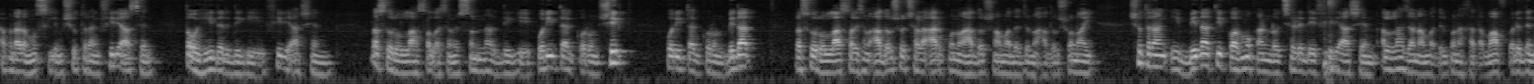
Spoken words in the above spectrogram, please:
আপনারা মুসলিম, সুতরাং ফিরে আসেন তৌহিদের দিকে, ফিরে আসেন রসুল্লাহ সাল্লাহ ইসলামের সন্ন্যার দিকে, পরিত্যাগ করুন শির্ক, পরিত্যাগ করুন বেদাত। রসুল্লাহ সাল্লাহ আদর্শ ছাড়া আর কোনো আদর্শ আমাদের জন্য আদর্শ নয়। সুতরাং এই বেদাতি কর্মকাণ্ড ছেড়ে দিয়ে ফিরে আসেন। আল্লাহ যেন আমাদের গোনা খাতা মাফ করে দেন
